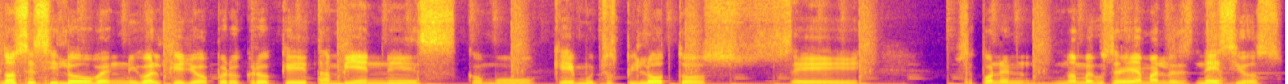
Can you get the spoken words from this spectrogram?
no sé si lo ven igual que yo, pero creo que también es como que muchos pilotos se, se ponen, no me gustaría llamarles necios,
